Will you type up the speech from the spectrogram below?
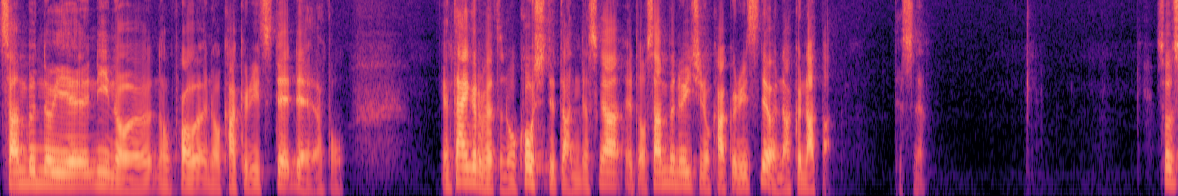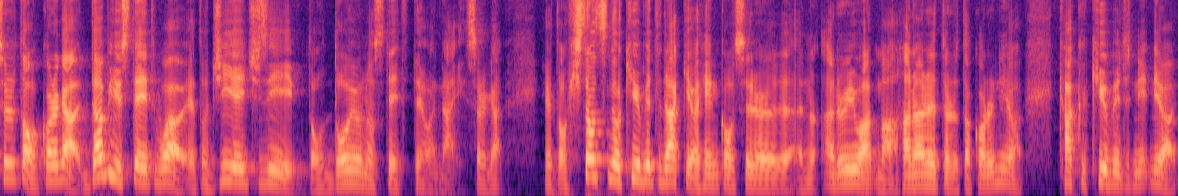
3分の2ののの確率で、で、あと、エンタングルメントの起こしてたんですが、えっと、3分の1の確率ではなくなったですね。そうすると、これが W state は、えっと、GHZ と同様の state ではない。それがえっと、一つのキュービットだけを変更する、あるいは、まあ、離れてるところには、各キュービットには、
